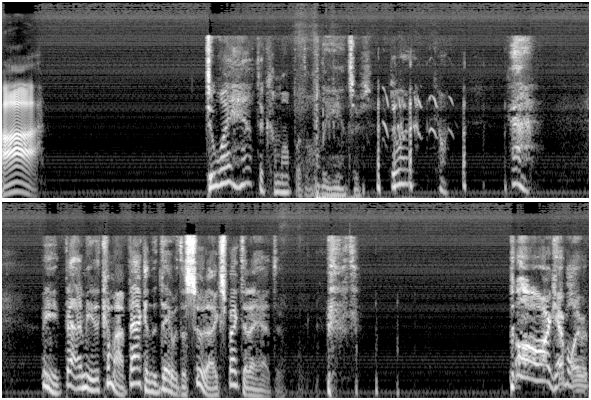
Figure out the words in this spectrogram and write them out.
Ah. Do I have to come up with all the answers? Do I? Come on. God. I mean, I mean, come on. Back in the day with the suit, I expected I had to. oh, I can't believe it.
